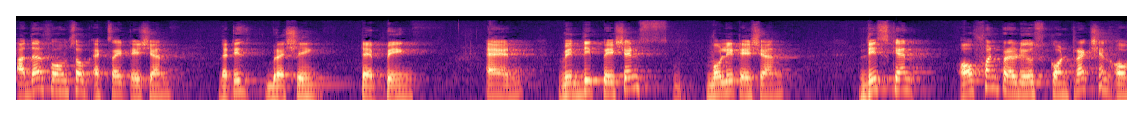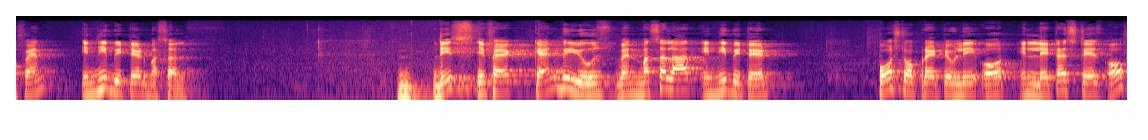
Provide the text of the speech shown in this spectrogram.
other forms of excitation that is brushing, tapping and with the patient's volitation this can often produce contraction of an inhibited muscle. This effect can be used when muscle are inhibited post-operatively or in later stage of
